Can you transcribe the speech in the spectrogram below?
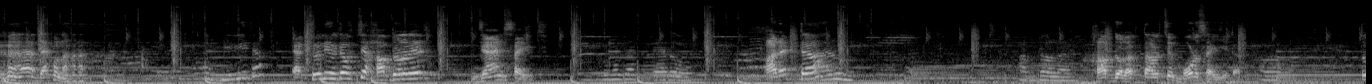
হ্যাঁ দেখো না। অ্যাকচুয়ালি হচ্ছে হাফ ডলারের জায়ান্ট সাইজ আর একটা? হাফ ডলার। হাফ ডলার তার হচ্ছে বড় সাইজ এটা। তো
